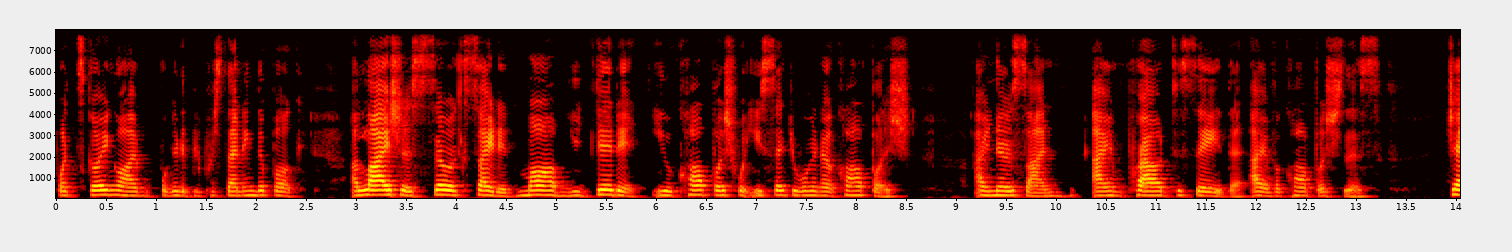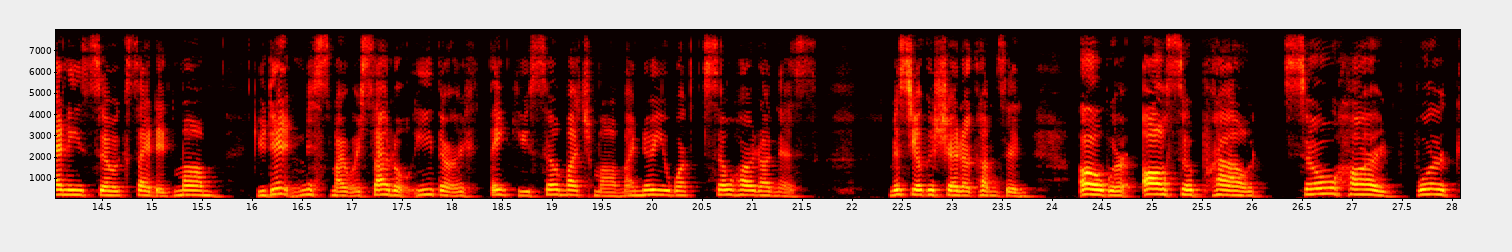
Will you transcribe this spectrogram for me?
what's going on, we're going to be presenting the book. Elijah is so excited. Mom, you did it. You accomplished what you said you were going to accomplish. I know, son. I am proud to say that I have accomplished this. Jenny's so excited. Mom, you didn't miss my recital either. Thank you so much, Mom. I know you worked so hard on this. Miss Yogashoda comes in. Oh, we're all so proud so hard work.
